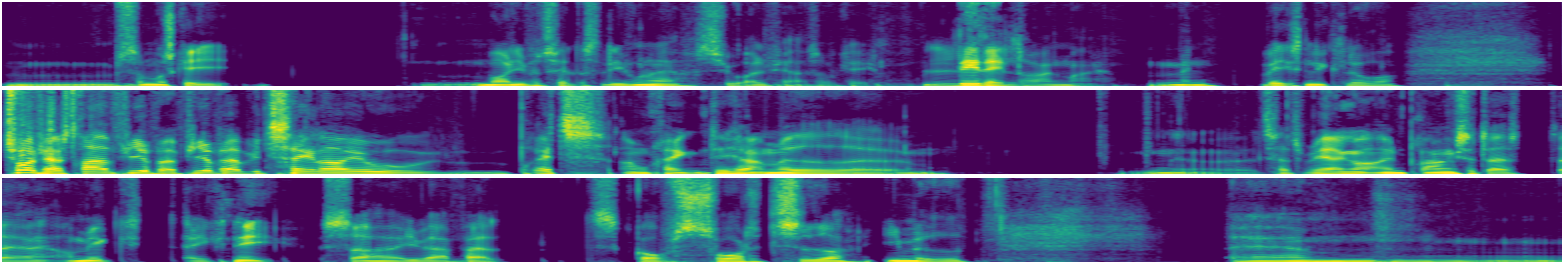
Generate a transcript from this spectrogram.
Mm, så måske Molly fortæller sig lige, hun er 77, okay. Lidt ældre end mig, men væsentligt klogere. 72, 30, 44, 44. Vi taler jo bredt omkring det her med øh, Øh, tatoveringer og en branche, der, der om ikke er i knæ, så i hvert fald går sorte tider i møde. Øhm,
